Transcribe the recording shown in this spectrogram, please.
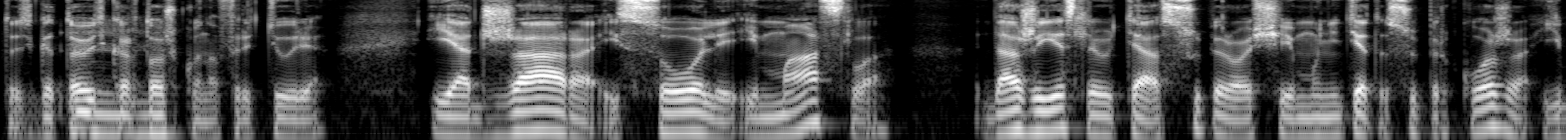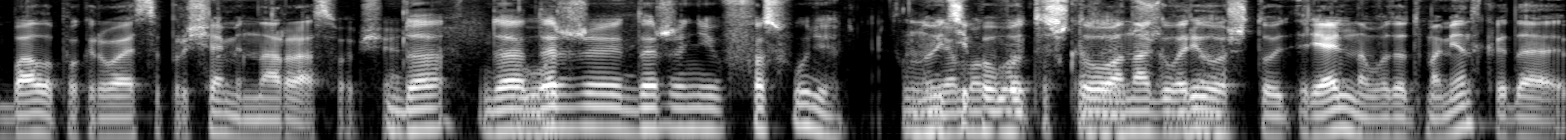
То есть готовить Мгм. картошку на фритюре. И от жара, и соли, и масла, даже если у тебя супер вообще иммунитет и супер кожа, ебало покрывается прыщами на раз вообще. Да, да, Вот. даже, даже не в фастфуде. Ну, я типа вот, что сказать, она говорила, да. что реально вот этот момент, когда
